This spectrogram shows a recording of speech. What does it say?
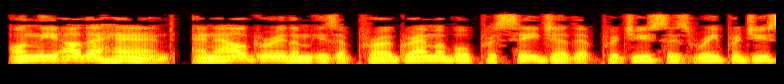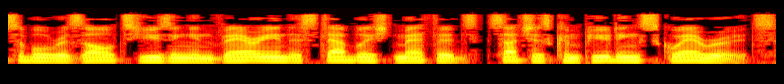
On the other hand, an algorithm is a programmable procedure that produces reproducible results using invariant established methods such as computing square roots.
